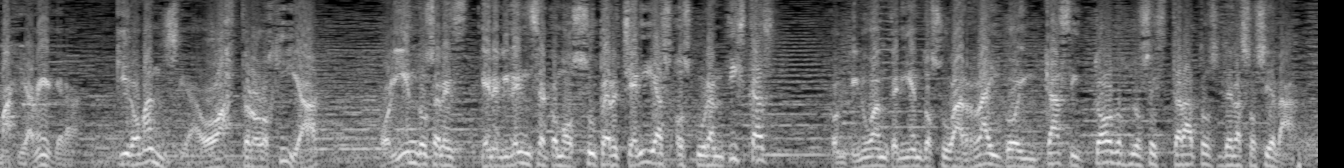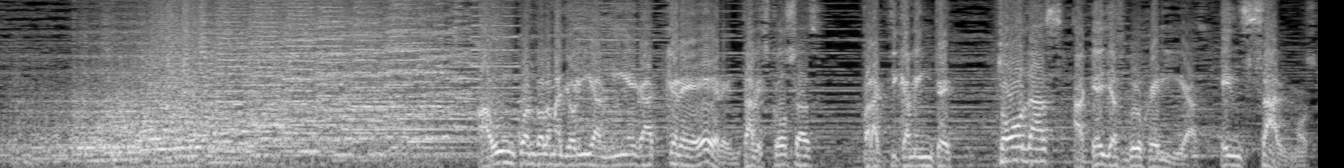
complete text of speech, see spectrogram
magia negra, quiromancia o astrología, poniéndoseles en evidencia como supercherías oscurantistas, continúan teniendo su arraigo en casi todos los estratos de la sociedad. Aun cuando la mayoría niega creer en tales cosas, prácticamente todas aquellas brujerías, en salmos,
